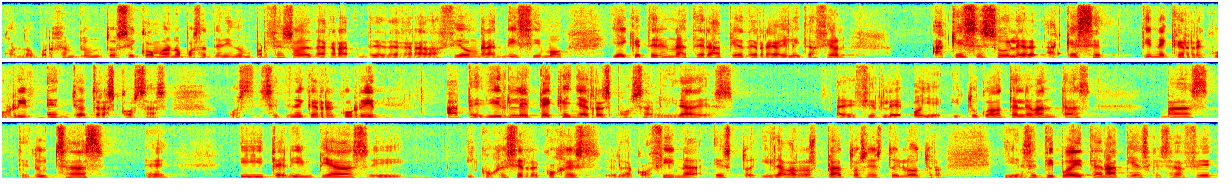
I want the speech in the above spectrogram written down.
cuando, por ejemplo, un toxicómano pues, ha tenido un proceso de, degradación grandísimo y hay que tener una terapia de rehabilitación, ¿a qué se suele, a qué se tiene que recurrir, entre otras cosas? Pues se tiene que recurrir a pedirle pequeñas responsabilidades. A decirle, oye, y tú cuando te levantas, vas, te duchas, ¿eh? Y te limpias y, coges y recoges la cocina, esto, y lavar los platos, esto y lo otro. Y en ese tipo de terapias que se hace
